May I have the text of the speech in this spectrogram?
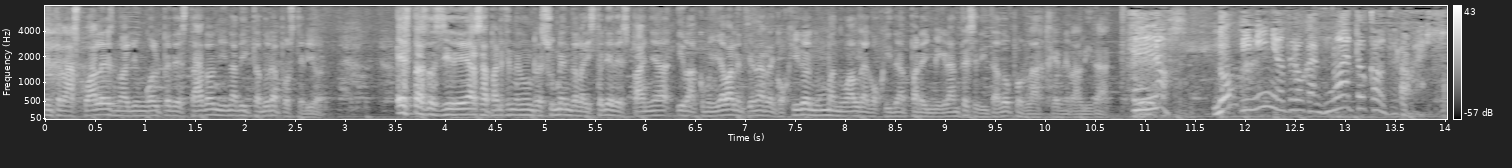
entre las cuales no hay un golpe de Estado ni una dictadura posterior. Estas dos ideas aparecen en un resumen de la historia de España y la comunidad valenciana recogido en un manual de acogida para inmigrantes editado por la Generalidad. No. ¿No? Mi niño drogas no ha tocado drogas.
